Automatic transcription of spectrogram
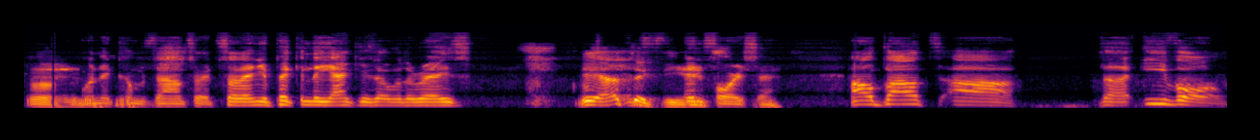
when it comes down to it. So then you're picking the Yankees over the Rays. Yeah, I'll take the Yankees. Enforcer. How about uh, the evil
